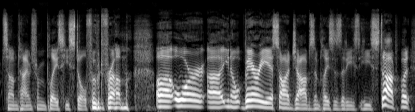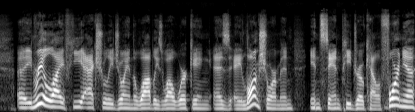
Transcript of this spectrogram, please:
sometimes from a place he stole food from, uh, or uh, you know various odd jobs in places that he he stopped. But uh, in real life, he actually joined the Wobblies while working as a longshoreman in San Pedro, California,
